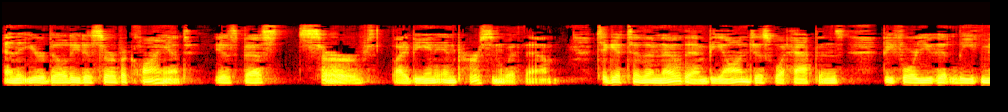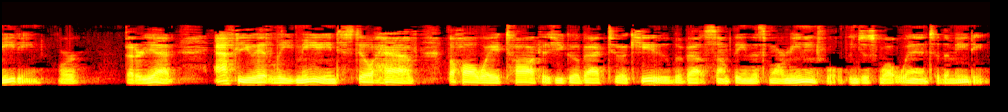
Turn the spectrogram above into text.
and that your ability to serve a client is best served by being in person with them to get to know them beyond just what happens before you hit leave meeting or better yet after you hit leave meeting to still have the hallway talk as you go back to a cube about something that's more meaningful than just what went into the meeting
